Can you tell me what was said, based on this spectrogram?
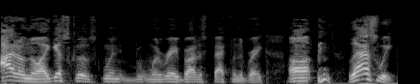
I don't know. I guess because when, when Ray brought us back from the break. Uh, last week,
